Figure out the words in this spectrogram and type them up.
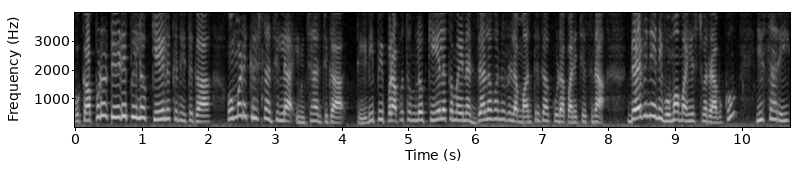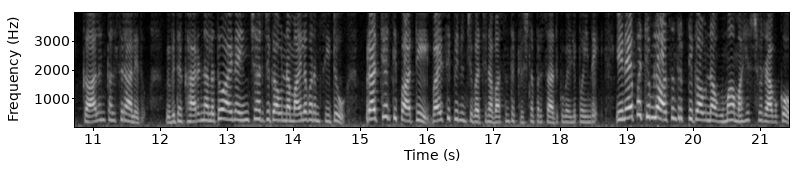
ఒకప్పుడు టీడీపీలో కీలక నేతగా ఉమ్మడి కృష్ణా జిల్లా ఇన్ఛార్జిగా టీడీపీ ప్రభుత్వంలో కీలకమైన జలవనరుల మంత్రిగా కూడా పనిచేసిన దేవినేని ఉమామహేశ్వరరావుకు ఈసారి కాలం కలిసి రాలేదు. వివిధ కారణాలతో ఆయన ఇన్ఛార్జిగా ఉన్న మైలవరం సీటు ప్రత్యర్థి పార్టీ వైసీపీ నుంచి వచ్చిన వసంత కృష్ణప్రసాద్కు వెళ్ళిపోయింది ఈ నేపథ్యంలో అసంతృప్తిగా ఉన్న ఉమామహేశ్వరరావుకు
